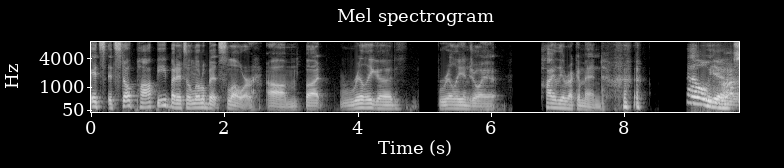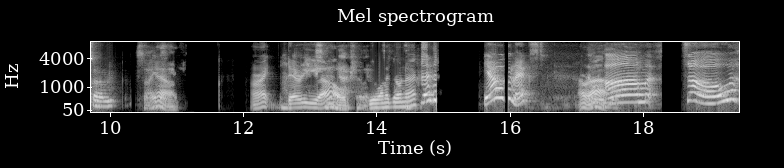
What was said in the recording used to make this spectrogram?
it's it's still poppy, but it's a little bit slower. Um but really good. Really enjoy it. Highly recommend. Hell yeah. Awesome. Exciting. Yeah. All right, Excited, Darielle. actually. You want to go next? Yeah, I'll go next. All right. Um, so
